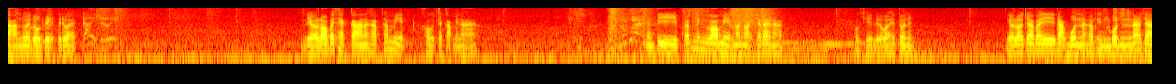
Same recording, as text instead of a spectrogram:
ตามด้วยโดนเบรไปด้วย เดี๋ยวเราไปแท็กกางนะครับ ถ้าเมดเขาจะกลับไหมนะ งั้นตีแป๊บหนึ่งรอเมดมาหน่อยก็ได้นะครับ โอเคเหลือไว้ให้ตัวหนึ่ง เดี๋ยวเราจะไปดักบนนะครับ เห็นบนน่าจะ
